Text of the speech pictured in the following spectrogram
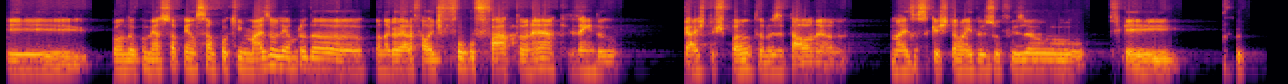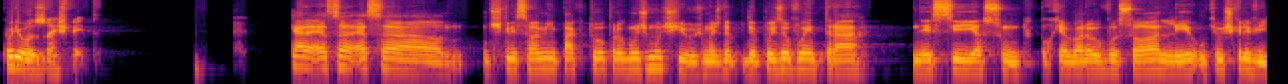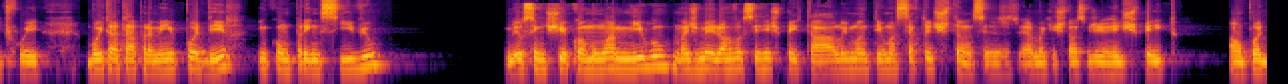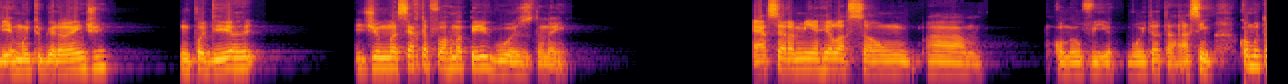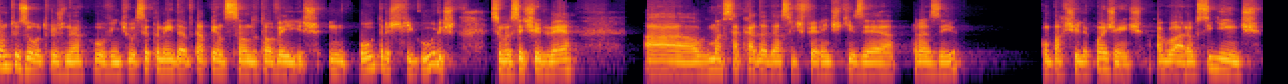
E quando eu começo a pensar um pouquinho mais, eu lembro da quando a galera fala de fogo fato, né, que vem do gás dos pântanos e tal, né? Mas essa questão aí dos UFOs eu fiquei curioso a respeito. Cara, essa essa descrição me impactou por alguns motivos, mas de, depois eu vou entrar nesse assunto, porque agora eu vou só ler o que eu escrevi, que foi Boitatá para mim poder incompreensível. Eu sentia como um amigo, mas melhor você respeitá-lo e manter uma certa distância. Era uma questão assim, de respeito a um poder muito grande, um poder de uma certa forma perigoso também. Essa era a minha relação a como eu via Boitatá. Assim, como tantos outros, né, ouvinte, você também deve estar pensando, talvez, em outras figuras. Se você tiver ah, alguma sacada dessa diferente quiser trazer, compartilha com a gente. Agora, é o seguinte.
